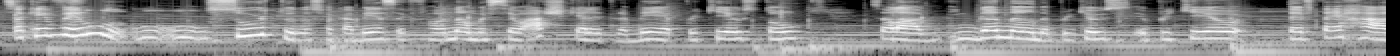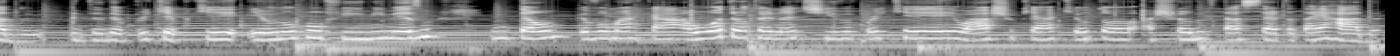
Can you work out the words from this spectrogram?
Só que aí vem um, um, um, surto na sua cabeça que fala, não, mas se eu acho que a letra B é porque eu estou, sei lá, enganando, é porque eu, é porque eu deve estar errado, entendeu? Por quê? Porque eu não confio em mim mesmo, então eu vou marcar a outra alternativa porque eu acho que a que eu tô achando que tá certa tá errada.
